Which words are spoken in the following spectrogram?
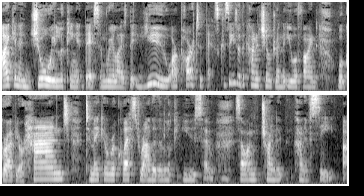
I can enjoy looking at this and realize that you are part of this. Because these are the kind of children that you will find will grab your hand to make a request rather than look at you. So so I'm trying to kind of see I,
